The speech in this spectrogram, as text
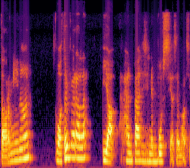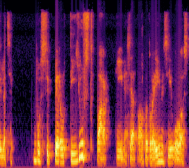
Tarmiinaan moottoripyörällä, ja hän pääsi sinne bussiasemalle sille, että se bussi peruttiin just parkkiin, ja sieltä alkoi tulla ihmisiä ulos.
